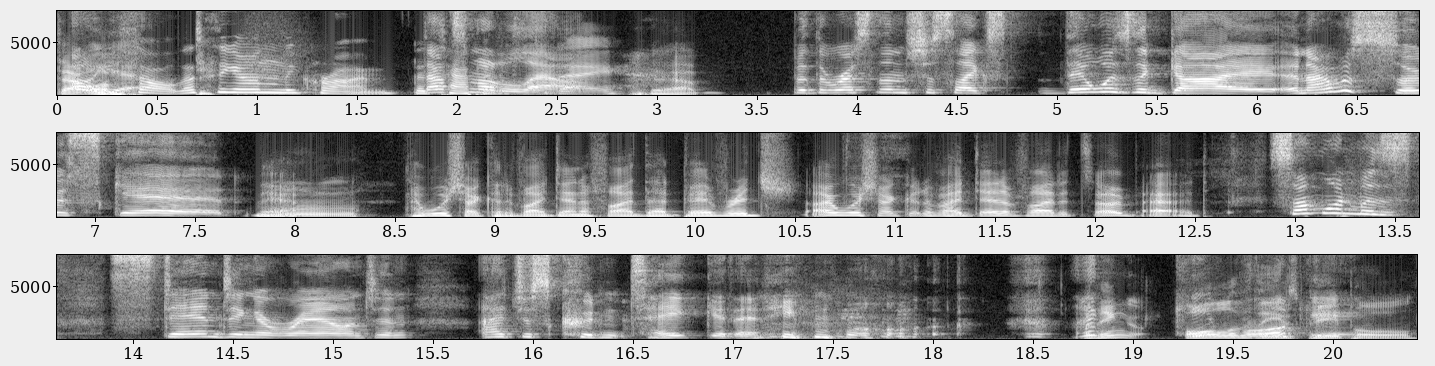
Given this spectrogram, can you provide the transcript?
that Oh, one. yeah. So that's the only crime that's, That's not allowed. today. Yeah, But the rest of them's just like, there was a guy, and I was so scared. yeah. Mm. I wish I could have identified that beverage. I wish I could have identified it so bad. Someone was standing around, and I just couldn't take it anymore. I think all of these people,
